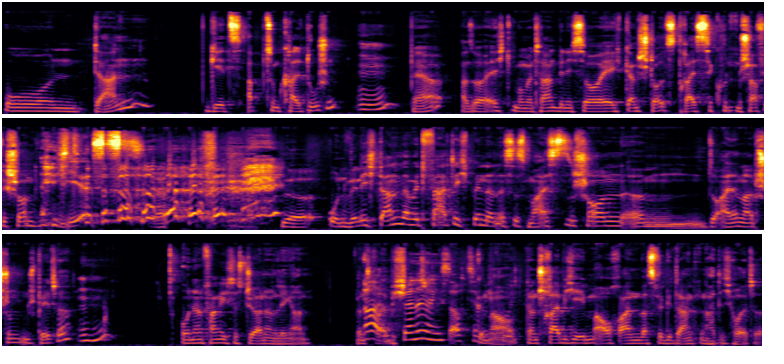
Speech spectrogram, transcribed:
Und dann geht's ab zum Kaltduschen. Ja, also echt, momentan bin ich so echt ganz stolz, 30 Sekunden schaffe ich schon. Yes! ja. So. Und wenn ich dann damit fertig bin, dann ist es meistens schon ähm, so eineinhalb Stunden später. Und dann fange ich das Journaling an. Dann Ah, schreibe ich, Journaling ist auch ziemlich genau, gut. dann schreibe ich eben auch an, was für Gedanken hatte ich heute.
